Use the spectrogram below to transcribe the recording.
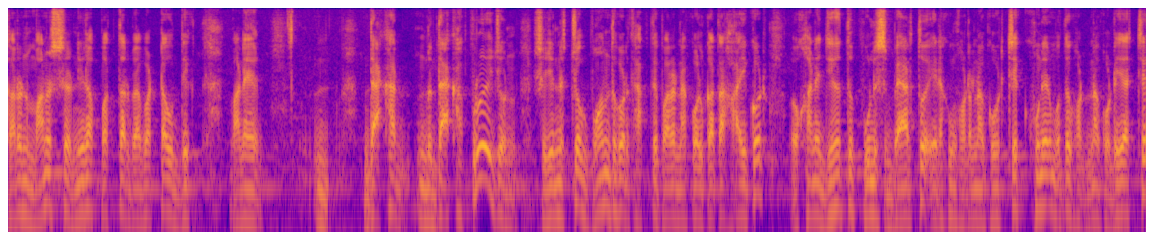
কারণ মানুষের নিরাপত্তার ব্যাপারটাও দেখ মানে দেখা দেখা প্রয়োজন সেই জন্য চোখ বন্ধ করে থাকতে পারে না কলকাতা হাইকোর্ট। ওখানে যেহেতু পুলিশ ব্যর্থ, এরকম ঘটনা ঘটছে, খুনের মতো ঘটনা ঘটে যাচ্ছে,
